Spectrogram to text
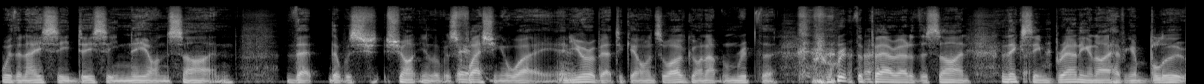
with an ACDC neon sign that that was sh- shine, you know, that was Yeah. flashing away, and you're about to go on. So I've gone up and ripped the ripped the power out of the sign. The next thing, Browning and I are having a blue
